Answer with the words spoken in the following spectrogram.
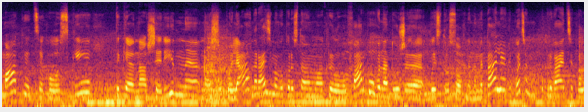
маки, це колоски, таке наше рідне, наші поля. Наразі ми використовуємо акрилову фарбу, вона дуже швидко сохне на металі. І потім покривається, коли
